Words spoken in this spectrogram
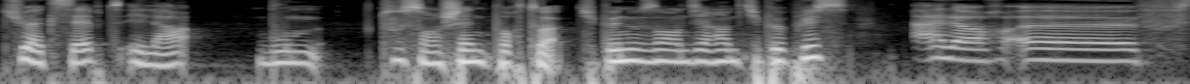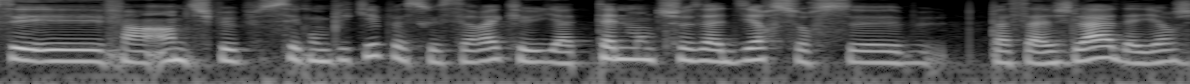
Tu acceptes et là, boum, tout s'enchaîne pour toi. Tu peux nous en dire un petit peu plus? Alors, euh, c'est, enfin, un petit peu plus, c'est compliqué parce que c'est vrai qu'il y a tellement de choses à dire sur ce passage-là. D'ailleurs, je,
